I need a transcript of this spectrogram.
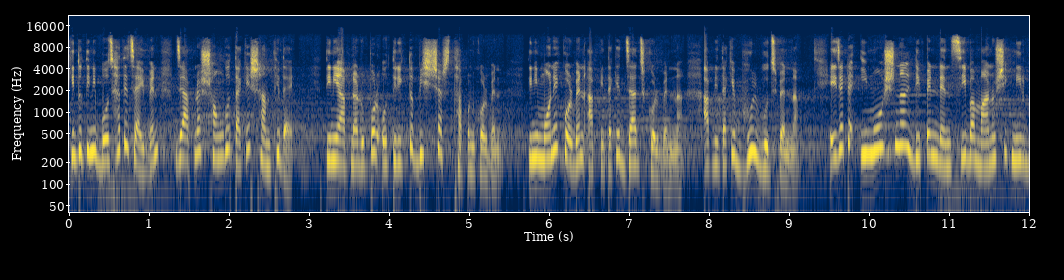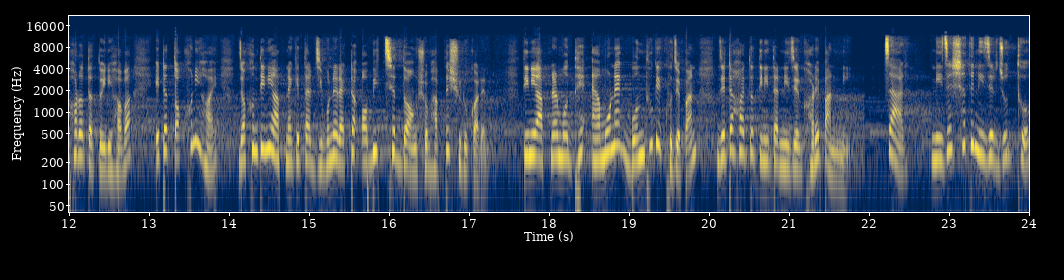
কিন্তু তিনি বোঝাতে চাইবেন যে আপনার সঙ্গ তাকে শান্তি দেয়। তিনি আপনার উপর অতিরিক্ত বিশ্বাস স্থাপন করবেন। তিনি মনে করবেন আপনি তাকে জাজ করবেন না। আপনি তাকে ভুল বুঝবেন না। এই যে একটা ইমোশনাল ডিপেন্ডেন্সি বা মানসিক নির্ভরতা তৈরি হওয়া, এটা তখনই হয় যখন তিনি আপনাকে তার জীবনের একটা অবিচ্ছেদ্য অংশ ভাবতে শুরু করেন। তিনি আপনার মধ্যে এমন এক বন্ধুকে খুঁজে পান, যেটা হয়তো তিনি তার নিজের ঘরে পাননি। চার, নিজের সাথে নিজের যুদ্ধ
